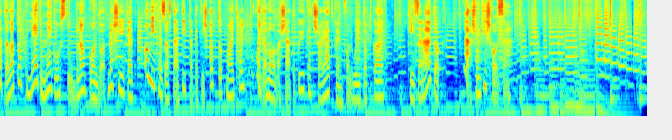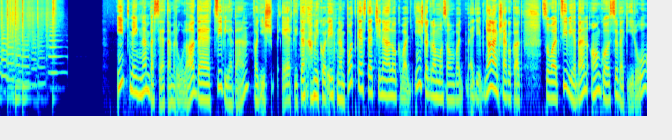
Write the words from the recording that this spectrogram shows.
általatok legmegosztóbbnak gondolt meséket, amikhez aztán tippeket is kaptok majd, hogy hogyan olvassátok őket saját könyvfalúitokkal. Készen álltok? Lássunk is hozzá! Itt még nem beszéltem róla, de civilben, vagyis értitek, amikor épp nem podcastet csinálok, vagy Instagramozom, vagy egyéb nyalánkságokat, szóval civilben angol szövegíró,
